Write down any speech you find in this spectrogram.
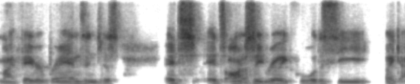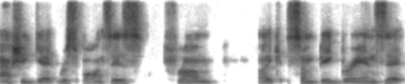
my favorite brands and just it's it's honestly really cool to see like actually get responses from like some big brands that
